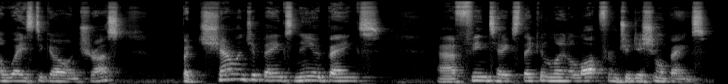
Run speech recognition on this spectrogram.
a ways to go on trust. But challenger banks, neobanks, uh, fintechs, they can learn a lot from traditional banks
